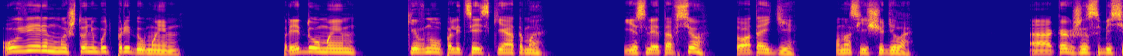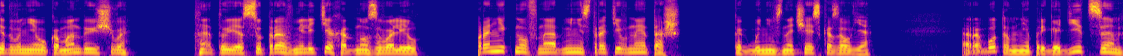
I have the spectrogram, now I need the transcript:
Уверен, мы что-нибудь придумаем. Придумаем, кивнул полицейский Атома. Если это все, то отойди. У нас еще дела. А как же собеседование у командующего? А то я с утра в Мелитех одно завалил, проникнув на административный этаж, как бы невзначай сказал я. Работа мне пригодится,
